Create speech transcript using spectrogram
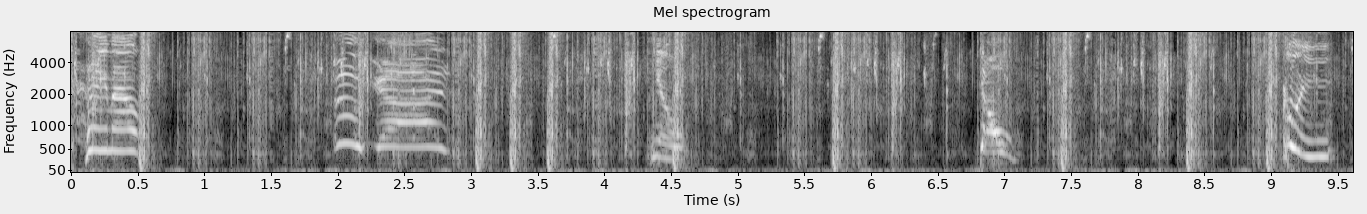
Time out! Oh God! No! Don't! Please!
